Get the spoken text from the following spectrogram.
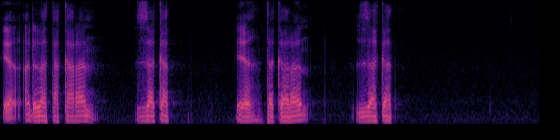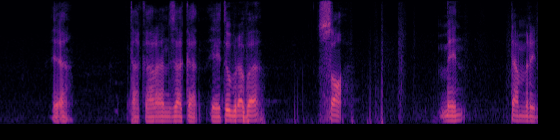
ya adalah takaran zakat ya takaran zakat ya takaran zakat yaitu berapa so min tamrin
